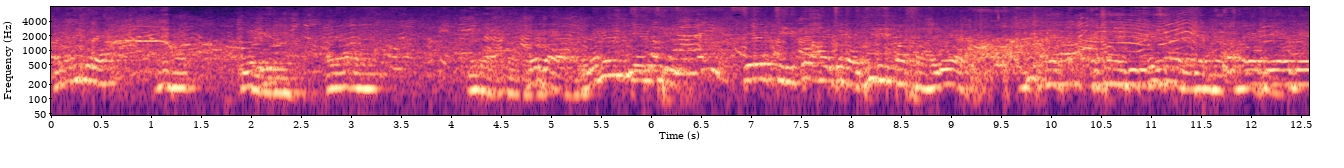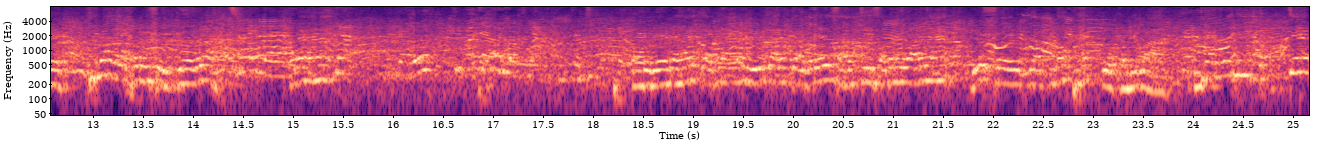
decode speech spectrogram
อันนี้คืออะไรฮะนี่ครับคืออะไรเดี๋ยวเลยอะไรครับอันนี้ไม่บอกไม่บอกวันนี้เจมจีเจมจีก็เอาโฉนดที่ดินมาขายด้วยไม่ใช่ไม่ใช่ดีไม่ใช่เกมครับโอเคโอเคคิดว่าเราคงสุดเกินแล้วใช่แล้วอยากเดี๋ยวคิดว่าจะคนอยากฟังเจนจีโอเคนะฮะกับงานหรือการกับเอสสามจีสองพันร้อยนะฮะเดี๋ยวเซอร์กับน้องแพ็คตัวกันดีกว่าอย่างไรดีกับเจม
